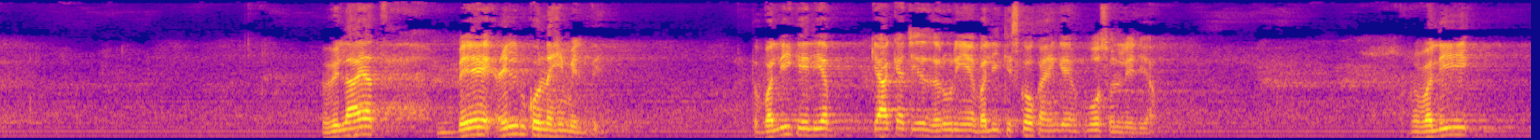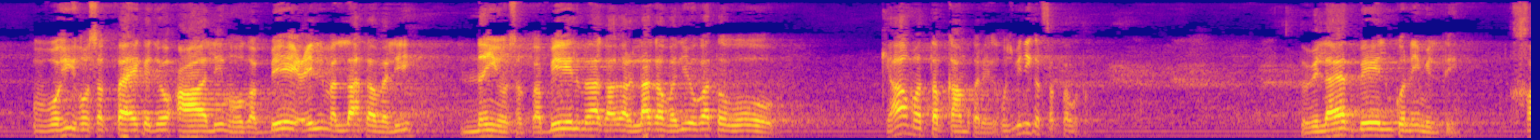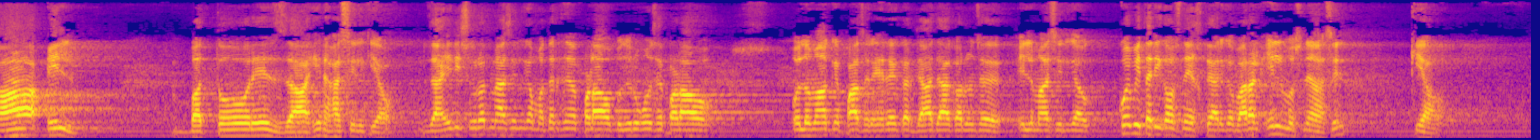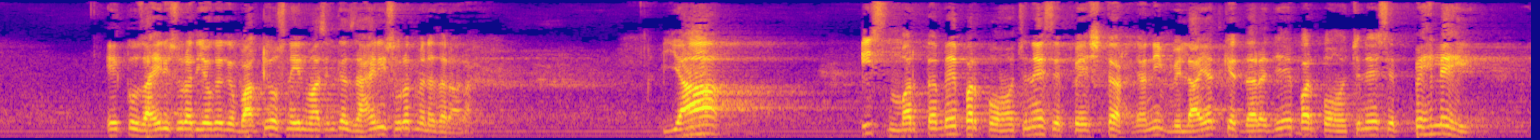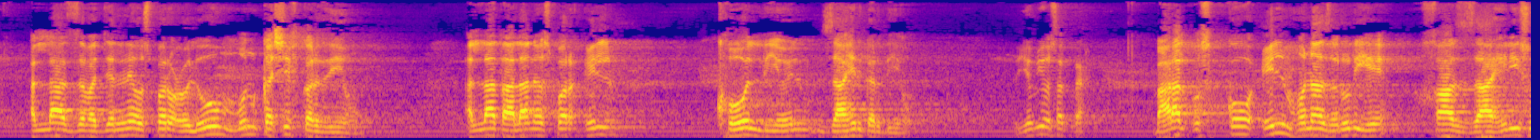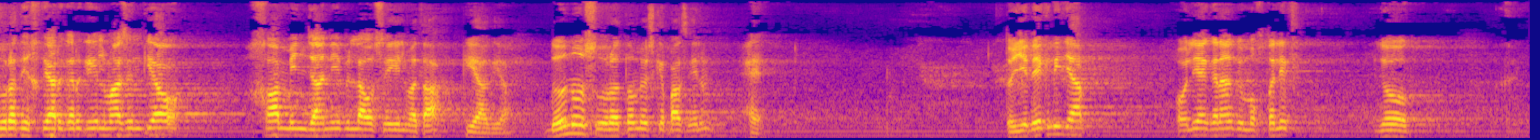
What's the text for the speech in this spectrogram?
ولایت بے علم کو نہیں ملتی۔ تو ولی کے لیے کیا کیا چیزیں ضروری ہیں، ولی کس کو کہیں گے؟ وہ سن لیجیے آپ۔ ولی وہی ہو سکتا ہے کہ جو عالم ہوگا۔ بے علم اللہ کا ولی نہیں ہو سکتا۔ بے علم اللہ کا، اگر اللہ کا ولی ہوگا تو وہ کیا مطلب کام کرے گا؟ کچھ بھی نہیں کر سکتا وہ تو۔ ولایت بے علم کو نہیں ملتی۔ خا علم بطور ظاہر حاصل کیا ہو۔ ظاہری صورت میں حاصل کیا، مدرسے میں پڑھاؤ، بزرگوں سے پڑھاؤ علماء کے پاس رہ رہ کر جا جا کر ان سے علم حاصل کیا ہو۔ کوئی بھی طریقہ اس نے اختیار کیا، بہرحال علم اس نے حاصل کیا ہو۔ ایک تو ظاہری صورت یہ ہوگا کہ واقعی اس نے علم حاصل کیا، ظاہری صورت میں نظر آ رہا ہے۔ یا اس مرتبے پر پہنچنے سے پیشتر یعنی ولایت کے درجے پر پہنچنے سے پہلے ہی اللہ عز و جل نے اس پر علوم منکشف کر دی ہوں۔ اللہ تعالیٰ نے اس پر علم کھول دی علم ظاہر کر دی ہوں۔ یہ بھی ہو سکتا ہے۔ بہرحال اس کو علم ہونا ضروری ہے۔ خاص ظاہری صورت اختیار کر کے علم حاصل کیا ہو، خواہ من جانب اللہ اسے علم عطا کیا گیا۔ دونوں صورتوں میں اس کے پاس علم ہے۔ تو یہ دیکھ لیجیے آپ۔ اولیاء کرام کے مختلف جو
